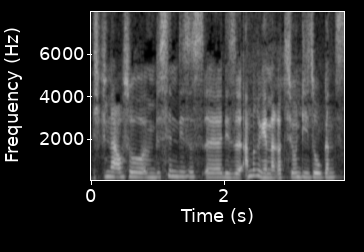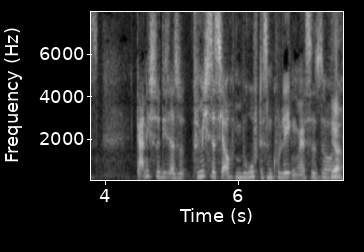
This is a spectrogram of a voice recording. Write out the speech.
ich bin da auch so ein bisschen dieses, äh, diese andere Generation, die so ganz, gar nicht so diese, also für mich ist das ja auch ein Beruf, das sind Kollegen, weißt du, so. Ja.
